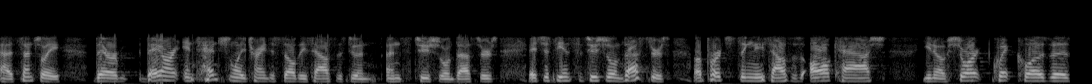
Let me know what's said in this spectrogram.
uh, essentially they're they aren't intentionally trying to sell these houses to in, institutional investors. It's just the institutional investors are purchasing these houses all cash, you know, short, quick closes,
